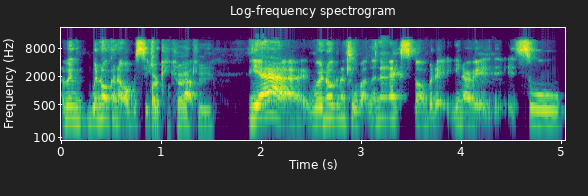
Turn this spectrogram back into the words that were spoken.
I mean we're not going to obviously talk Hokey about, yeah we're not going to talk about the next film but it, you know it, it's all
